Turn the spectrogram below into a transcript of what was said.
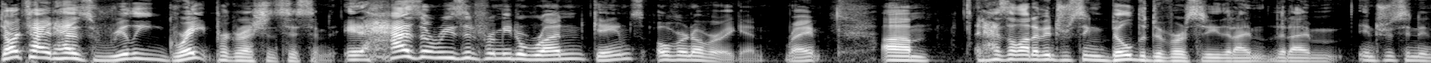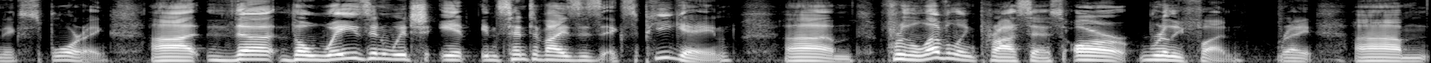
Darktide has really great progression systems. It has a reason for me to run games over and over again, right? Um, it has a lot of interesting build diversity that I'm that I'm interested in exploring. Uh, the the ways in which it incentivizes XP gain um, for the leveling process are really fun, right? Um,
